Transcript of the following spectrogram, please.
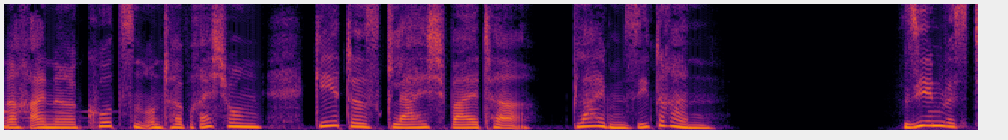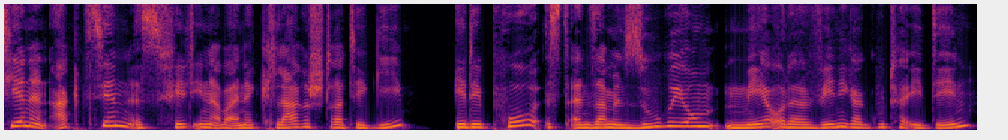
Nach einer kurzen Unterbrechung geht es gleich weiter. Bleiben Sie dran. Sie investieren in Aktien, es fehlt Ihnen aber eine klare Strategie. Ihr Depot ist ein Sammelsurium mehr oder weniger guter Ideen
